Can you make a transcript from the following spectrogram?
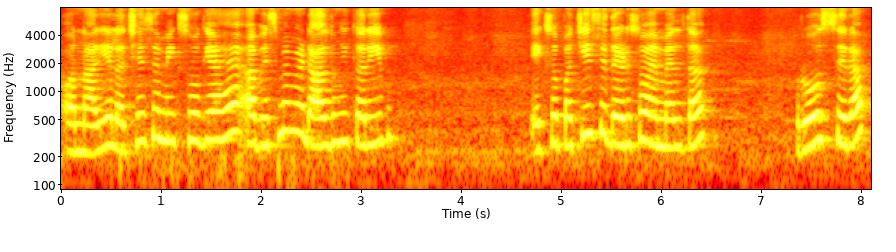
और नारियल अच्छे से मिक्स हो गया है। अब इसमें मैं डाल दूँगी करीब 125 से 150 एम तक रोज़ सिरप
